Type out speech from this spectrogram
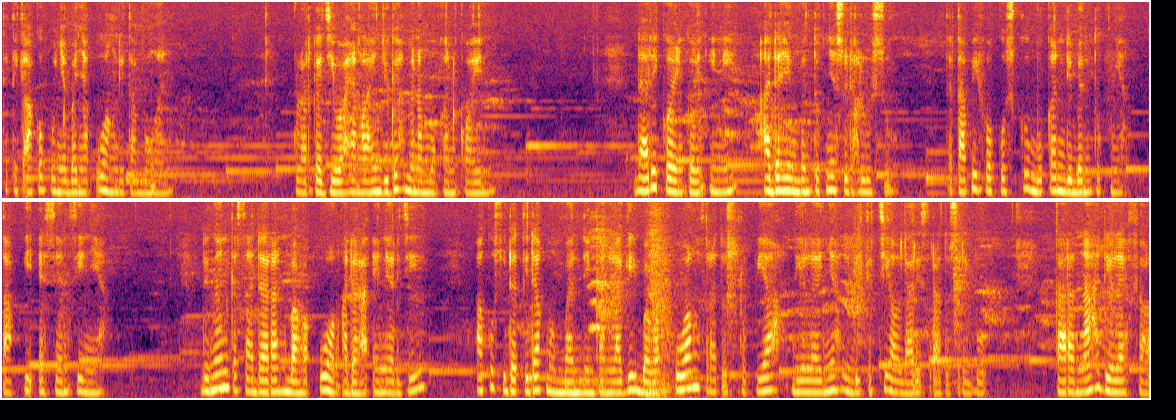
ketika aku punya banyak uang di tabungan. Keluarga jiwa yang lain juga menemukan koin. Dari koin-koin ini, ada yang bentuknya sudah lusuh, tetapi fokusku bukan di bentuknya, tapi esensinya. Dengan kesadaran bahwa uang adalah energi, aku sudah tidak membandingkan lagi bahwa uang 100 rupiah nilainya lebih kecil dari 100 ribu. Karena di level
